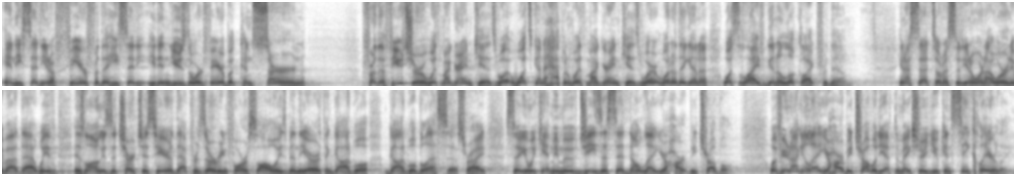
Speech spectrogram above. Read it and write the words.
and he said, you know, fear for the, he said, he, he didn't use the word fear, but concern for the future with my grandkids. What, what's going to happen with my grandkids? Where, what are they going to, what's life going to look like for them? You know, I said to him, I said, you know, we're not worried about that. We've, as long as the church is here, that preserving force has always been the earth, and God will, God will bless us, right? So you know, we can't be moved. Jesus said, don't let your heart be troubled. Well, if you're not going to let your heart be troubled, you have to make sure you can see clearly,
